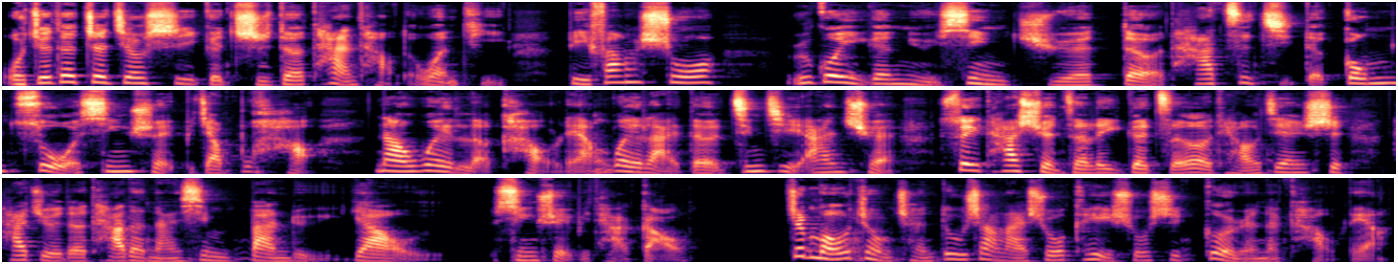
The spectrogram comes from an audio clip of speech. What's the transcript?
我觉得这就是一个值得探讨的问题。比方说。如果一个女性觉得她自己的工作薪水比较不好，那为了考量未来的经济安全，所以她选择了一个择偶条件是，她觉得她的男性伴侣要薪水比她高。这某种程度上来说，可以说是个人的考量。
